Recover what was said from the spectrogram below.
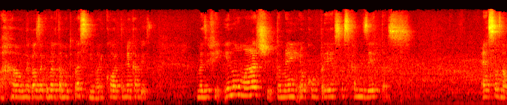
o negócio da câmera tá muito pra cima e corta a minha cabeça. Mas enfim, e no Walmart também eu comprei essas camisetas. Essas não,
